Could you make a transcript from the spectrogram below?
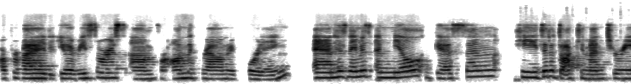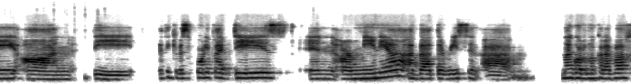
or provide you a resource um, for on the ground reporting. And his name is Emil Gessen. He did a documentary on the, I think it was 45 days in Armenia about the recent um, Nagorno Karabakh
